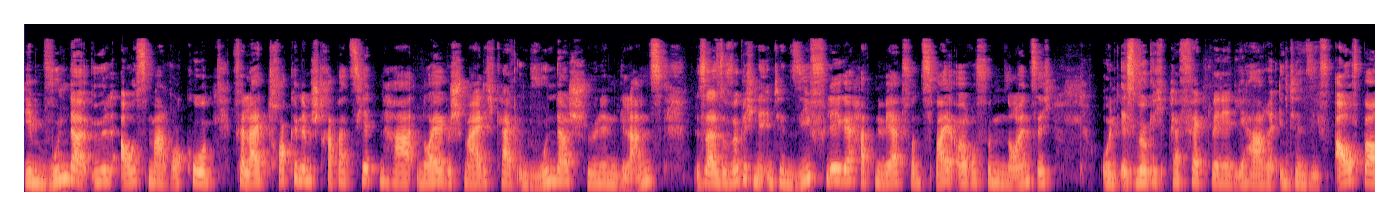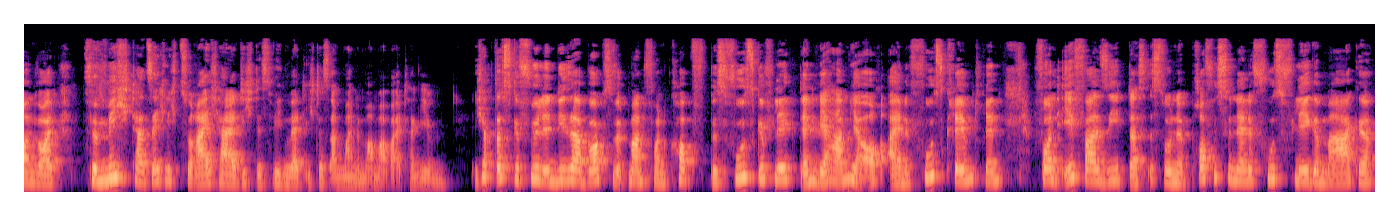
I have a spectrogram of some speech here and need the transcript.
dem Wunderöl aus Marokko, verleiht trockenem, strapazierten Haar neue Geschmeidigkeit und wunderschönen Glanz. Ist also wirklich eine Intensivpflege, hat einen Wert von 2,95 Euro und ist wirklich perfekt, wenn ihr die Haare intensiv aufbauen wollt. Für mich tatsächlich zu reichhaltig, deswegen werde ich das an meine Mama weitergeben. Ich habe das Gefühl, in dieser Box wird man von Kopf bis Fuß gepflegt, denn wir haben hier auch eine Fußcreme drin von Eva Sieht. Das ist so eine professionelle Fußpflegemarke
